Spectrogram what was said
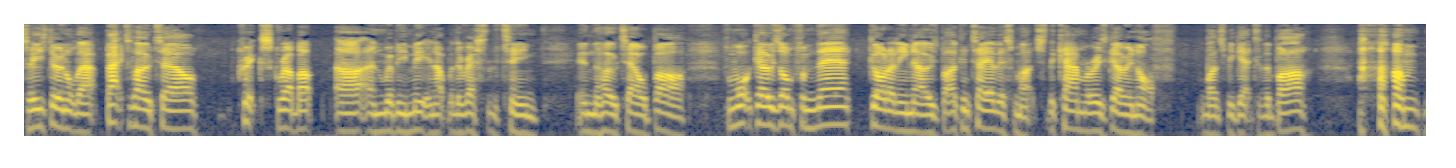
so he's doing all that. Back to the hotel, quick scrub up, uh, and we'll be meeting up with the rest of the team in the hotel bar. From what goes on from there, God only knows, but I can tell you this much the camera is going off once we get to the bar. um,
